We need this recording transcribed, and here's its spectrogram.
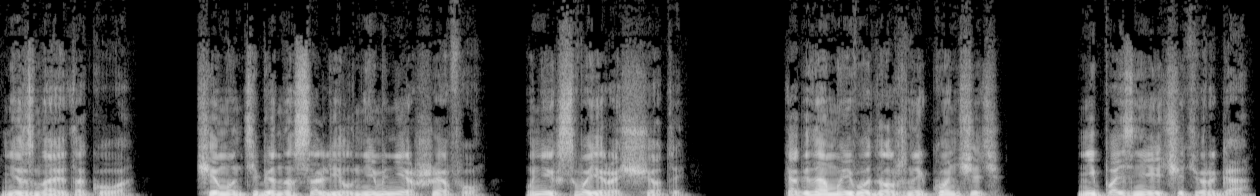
Не знаю такого. Чем он тебе насолил? Не мне, шефу. У них свои расчеты. Когда мы его должны кончить? Не позднее четверга.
